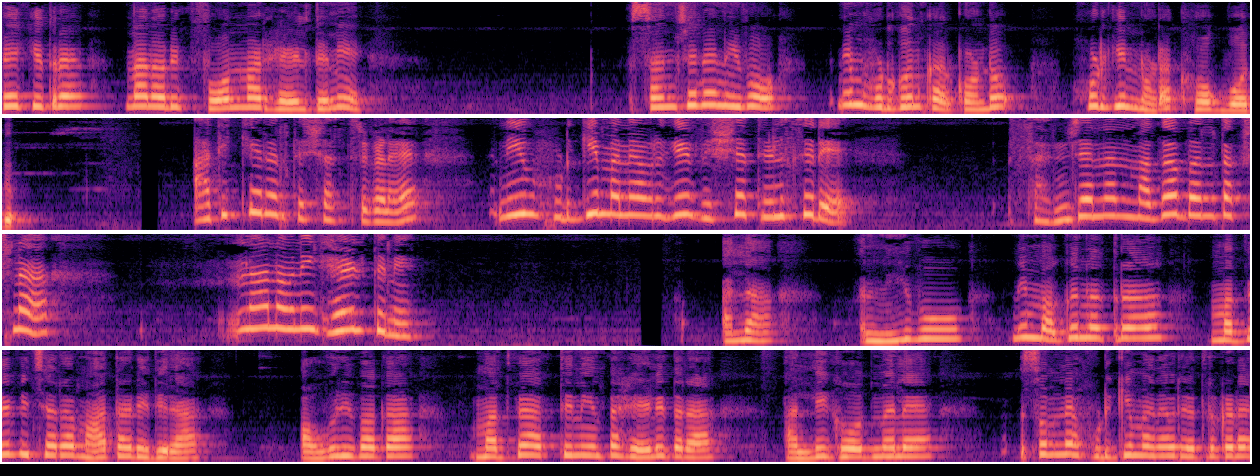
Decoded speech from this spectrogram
ಬೇಕಿದ್ರೆ ನಾನು ಅವ್ರಿಗೆ ಫೋನ್ ಮಾಡಿ ಹೇಳ್ತೀನಿ. ಸಂಜೆನೆ ನೀವು ನಿಮ್ಮ ಹುಡುಗನ ಕರ್ಕೊಂಡು ಹುಡುಗಿನ ನೋಡಕ್ಕೆ ಹೋಗ್ಬೋದು. ಅದಕ್ಕೇನಂತೆ ಶಾಸ್ತ್ರಿಗಳೇ ನೀವು ಹುಡುಗಿ ಮನೆಯವರಿಗೆ ವಿಷಯ ತಿಳಿಸಿರಿ. ಸಂಜೆ ನನ್ನ ಮಗ ಬಂದ ತಕ್ಷಣ ನಾನು ಅವನಿಗೆ ಹೇಳ್ತೀನಿ. ಅಲ್ಲ ನೀವು ನಿಮ್ಮ ಮಗನ ಹತ್ರ ಮದುವೆ ವಿಚಾರ ಮಾತಾಡಿದ್ದೀರಾ? ಅವ್ರು ಇವಾಗ ಮದುವೆ ಆಗ್ತೀನಿ ಅಂತ ಹೇಳಿದಾರ. ಅಲ್ಲಿಗೆ ಹೋದ್ಮೇಲೆ ಸುಮ್ಮನೆ ಹುಡುಗಿ ಮನೆಯವ್ರ ಎದುರುಗಡೆ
